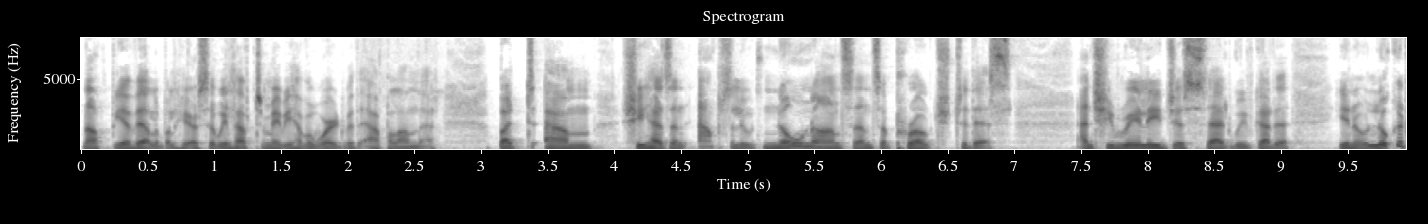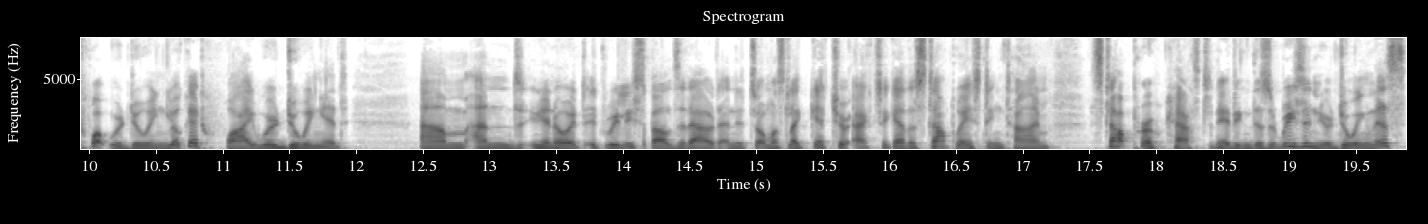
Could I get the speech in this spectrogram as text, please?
not be available here? So we'll have to maybe have a word with Apple on that. But um, she has an absolute no nonsense approach to this. And she really just said, we've got to, you know, look at what we're doing, look at why we're doing it. Um, and, you know, it, it really spells it out. And it's almost like get your act together, stop wasting time, stop procrastinating. There's a reason you're doing this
